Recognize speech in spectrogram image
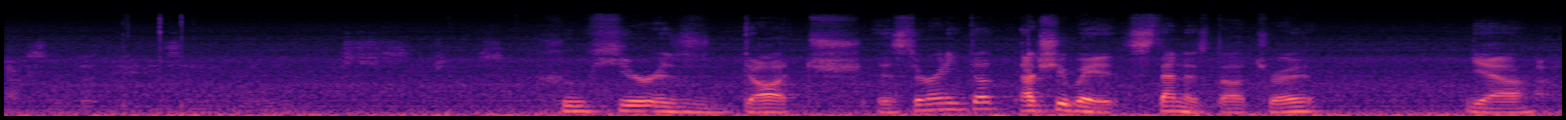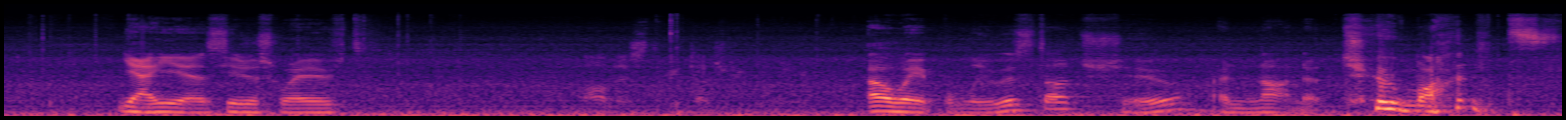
Actually, the 87 road. Who here is Dutch? Is there any Dutch? Actually, wait, Sten is Dutch, right? Yeah. Yeah, he is. He just waved. Oh, there's three Dutch people here. Oh, wait, Blue is Dutch too? I did not know. Two months.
